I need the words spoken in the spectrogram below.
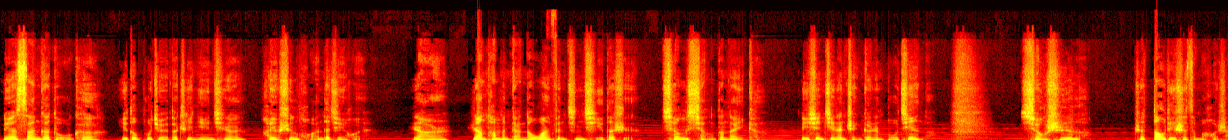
连三个赌客也都不觉得这年轻人还有生还的机会。然而，让他们感到万分惊奇的是，枪响的那一刻，李迅竟然整个人不见了，消失了。这到底是怎么回事？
